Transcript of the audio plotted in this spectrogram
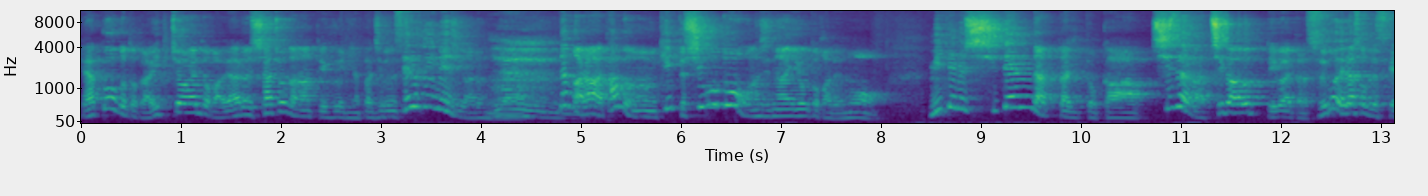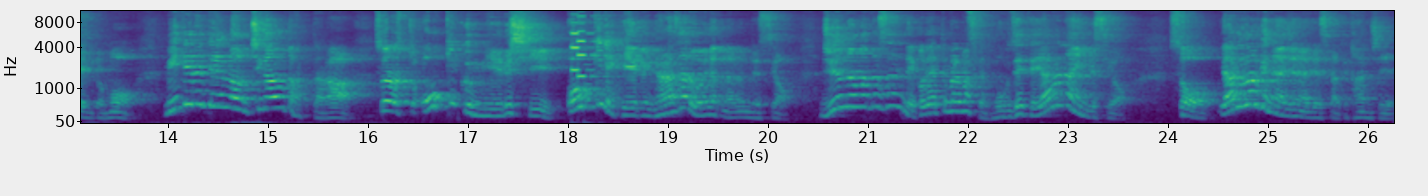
100億とか1兆円とかやる社長だなっていうふうにやっぱ自分のセルフイメージがあるんで。うん。だから多分きっと仕事は同じ内容とかでも見てる視点だったりとか視座が違うって言われたらすごい偉そうですけれども見てる点が違うかったらそれは大きく見えるし大きな契約にならざるを得なくなるんですよ。10万渡すんでこれやってもらいますから僕絶対やらないんですよそう。やるわけないじゃないですかって感じ。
